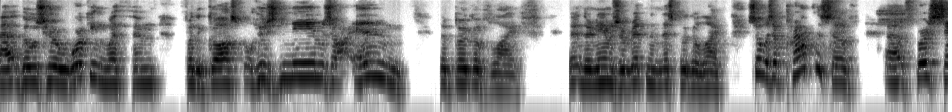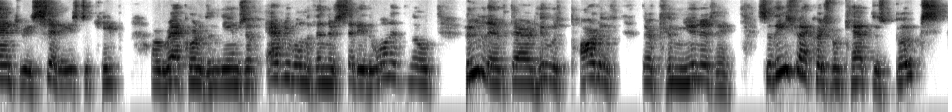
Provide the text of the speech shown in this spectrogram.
uh, those who are working with him for the gospel, whose names are in the book of life. Their, their names are written in this book of life. So it was a practice of uh, first century cities to keep a record of the names of everyone within their city. They wanted to know who lived there and who was part of their community. So these records were kept as books,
